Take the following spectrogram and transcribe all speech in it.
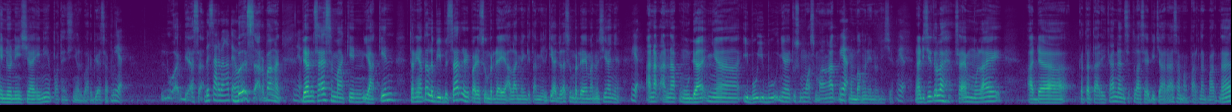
Indonesia ini potensinya luar biasa Put. Iya. Luar biasa Besar banget ya Om. besar banget Iya. dan saya semakin yakin ternyata lebih besar daripada sumber daya alam yang kita miliki adalah sumber daya manusianya Iya. anak-anak mudanya ibu-ibunya itu semua semangat Iya. untuk membangun Indonesia Iya. nah di situlah saya mulai ada ketertarikan dan setelah saya bicara sama partner-partner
